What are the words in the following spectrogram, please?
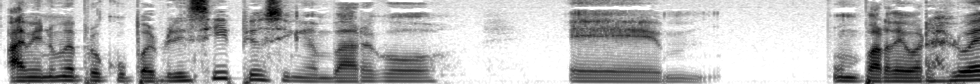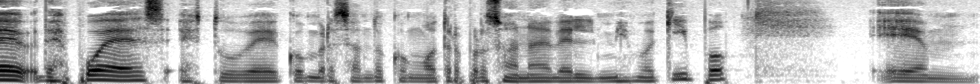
a mí no me preocupó al principio, sin embargo, em, un par de horas luego, después estuve conversando con otra persona del mismo equipo em,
